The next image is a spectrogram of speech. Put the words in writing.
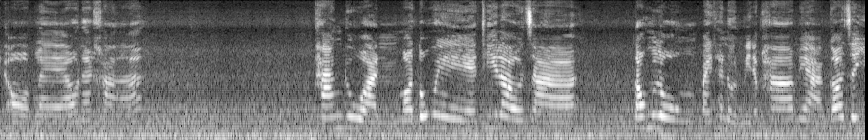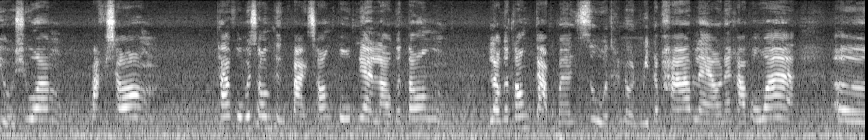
ดออกแล้วนะคะ ทางด่วนมอเตอร์เวย์ที่เราจะต้องลงไปถนนมิตรภาพเนี่ย ก็จะอยู่ช่วงปากช่อง ถ้าคุณผู้ชมถึงปากช่องปุ๊บเนี่ยเราก็ต้องเราก็ต้องกลับมาสู่ถนนมิตรภาพแล้วนะคะ เพราะว่าเออ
